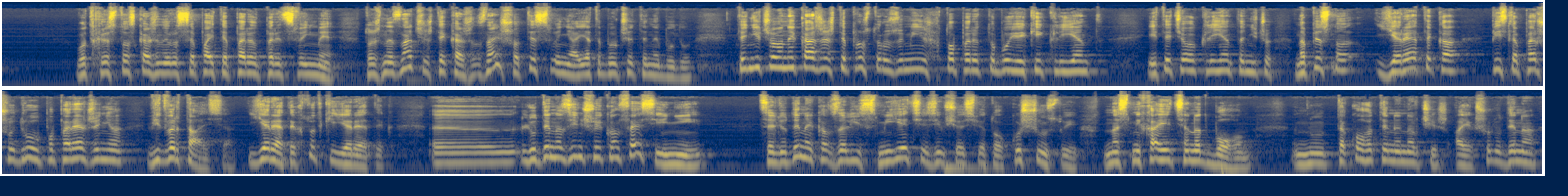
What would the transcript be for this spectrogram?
От Христос каже, не розсипайте перед, перед свиньми. Тож не значить, що ти кажеш, знаєш що, ти свиня, я тебе вчити не буду. Ти нічого не кажеш, ти просто розумієш, хто перед тобою, який клієнт, і ти цього клієнта нічого. Написано, єретика після першого другого попередження відвертайся. Єретик, хто такий єретик? Е, людина з іншої конфесії? Ні. Це людина, яка взагалі сміється зі всього святого, кощунствує, насміхається над Богом. Ну, такого ти не навчиш. А якщо людина,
